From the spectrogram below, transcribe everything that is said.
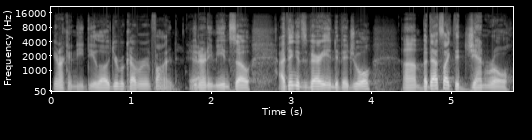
You're not going to need deload. You're recovering fine. Yeah. You know what I mean? So I think it's very individual, um, but that's like the general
